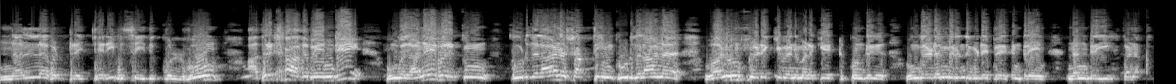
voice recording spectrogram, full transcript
நல்லவற்றை தெரிவு செய்து கொள்வோம். அதற்காக வேண்டி உங்கள் அனைவருக்கும் கூடுதலான சக்தியும் கூடுதலான வலுவும் கிடைக்க வேண்டும் என கேட்டுக்கொண்டு உங்களிடமிருந்து விடைபெறுகின்றேன். நன்றி வணக்கம்.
